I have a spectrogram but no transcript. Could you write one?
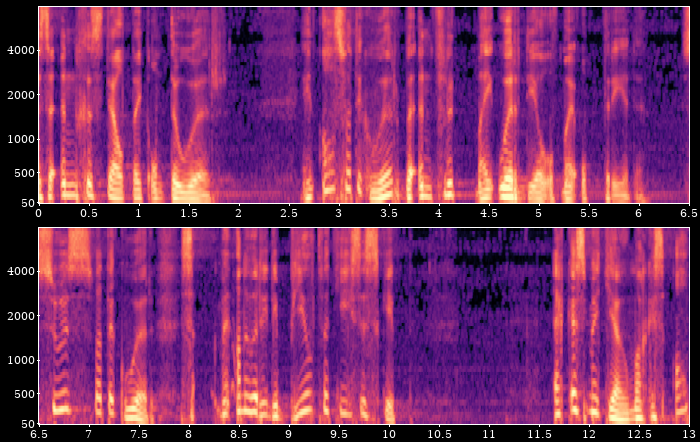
is 'n ingesteldheid om te hoor. En alles wat ek hoor beïnvloed my oordeel of my optrede. Soos wat ek hoor. Met ander woorde die beeld wat Jesus skep. Ek is met jou, maar ek is al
